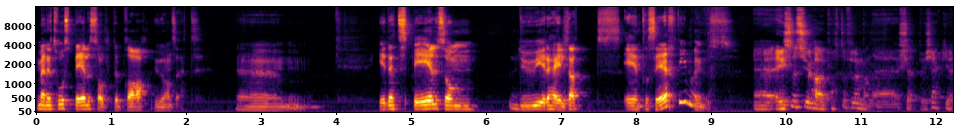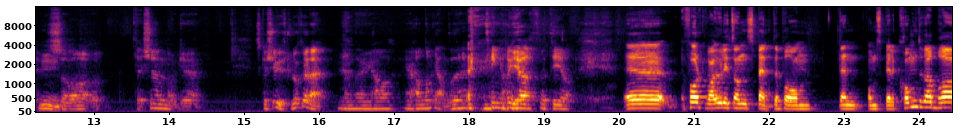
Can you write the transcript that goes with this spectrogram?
Men jeg tror spillet solgte bra uansett. Um, er det et spill som du i det hele tatt er interessert i, Magnus? Eh, jeg syns jo Harry Potter-filmene er kjempekjekke, Mm. så det er ikke noe skal ikke utelukke det, men jeg har, jeg har nok andre ting å gjøre for tida. Eh, folk var jo litt sånn spente på om, den, om spillet kom til å være bra,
